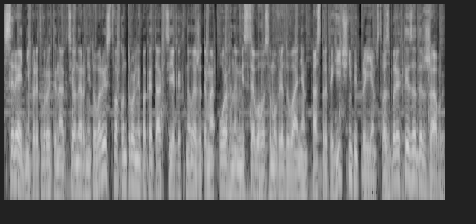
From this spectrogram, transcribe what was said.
середні перетворити на акціонерні товариства, контрольний пакет акцій, яких належатиме органам місцевого самоврядування, а стратегічні підприємства зберегти за державою.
